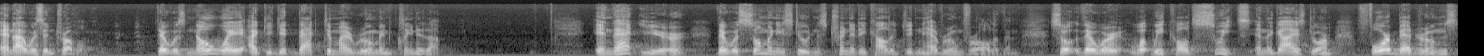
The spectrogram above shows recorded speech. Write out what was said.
and I was in trouble. There was no way I could get back to my room and clean it up. In that year, there were so many students, Trinity College didn't have room for all of them. So there were what we called suites in the guys' dorm, four bedrooms,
